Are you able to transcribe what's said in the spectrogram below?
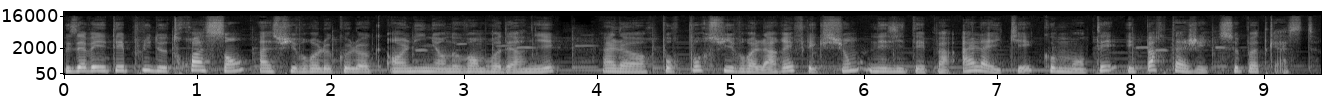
Vous avez été plus de 300 à suivre le colloque en ligne en novembre dernier Alors, pour poursuivre la réflexion, n'hésitez pas à liker, commenter et partager ce podcast.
